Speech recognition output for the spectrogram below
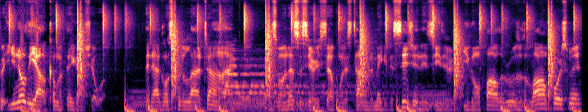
But you know the outcome if they're gonna show up. They're not gonna spend a lot of time on some unnecessary stuff. When it's time to make a decision, it's either you're gonna follow the rules of the law enforcement,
